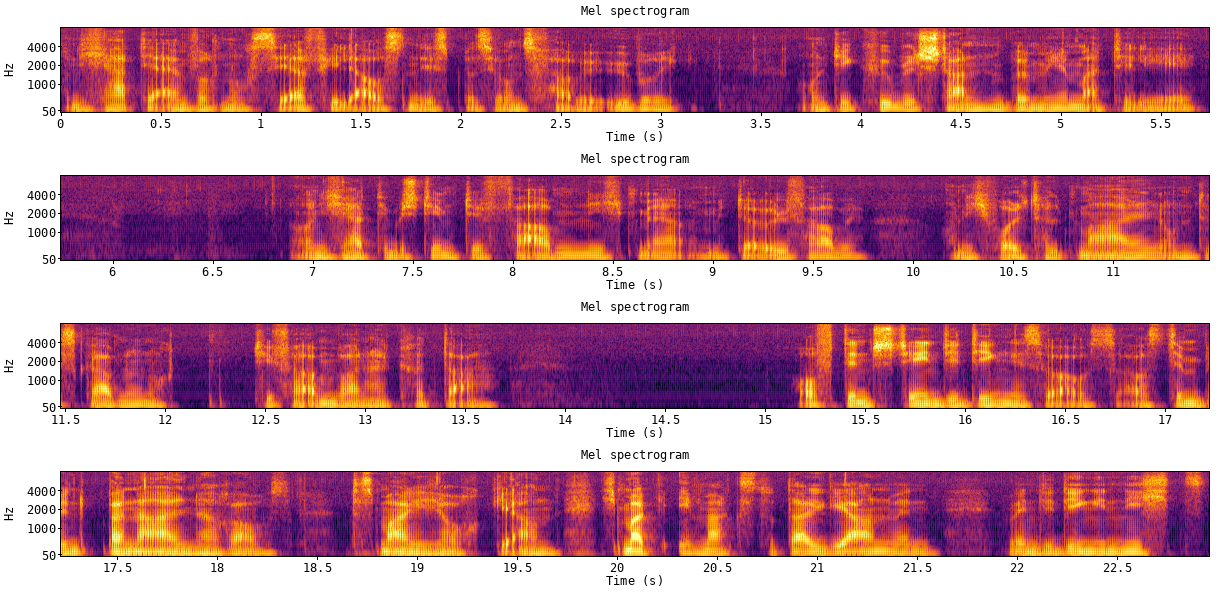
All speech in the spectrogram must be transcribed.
und ich hatte einfach noch sehr viel Außendispersionsfarbe übrig. Und die Kübel standen bei mir im Atelier und ich hatte bestimmte Farben nicht mehr mit der Ölfarbe. Und ich wollte halt malen und es gab nur noch, die Farben waren halt gerade da. Oft entstehen die Dinge so aus, aus dem Banalen heraus. Das mag ich auch gern. Ich mag es total gern, wenn, wenn die Dinge nicht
